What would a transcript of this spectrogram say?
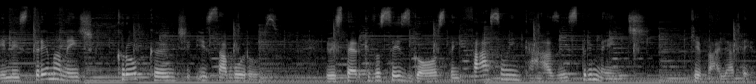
Ele é extremamente crocante e saboroso. Eu espero que vocês gostem, façam em casa, experimente, que vale a pena.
